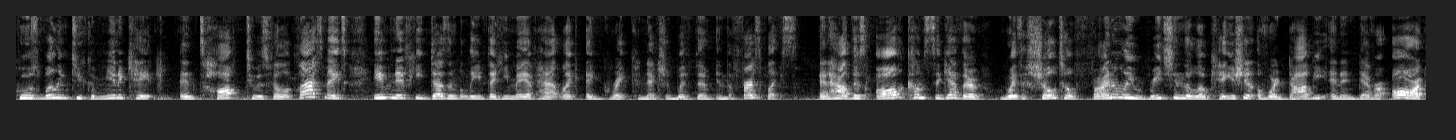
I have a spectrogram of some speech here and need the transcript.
who's willing to communicate and talk to his fellow classmates, even if he doesn't believe that he may have had like a great connection with them in the first place and how this all comes together with Shoto finally reaching the location of where Dabi and Endeavor are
